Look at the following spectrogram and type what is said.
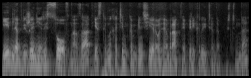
и для движения резцов назад, если мы хотим компенсировать обратное перекрытие, допустим. Да?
